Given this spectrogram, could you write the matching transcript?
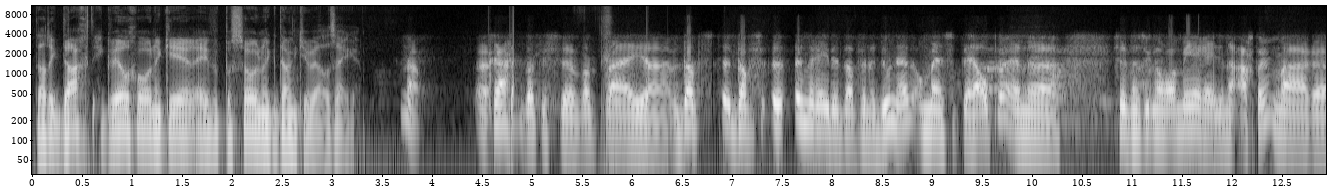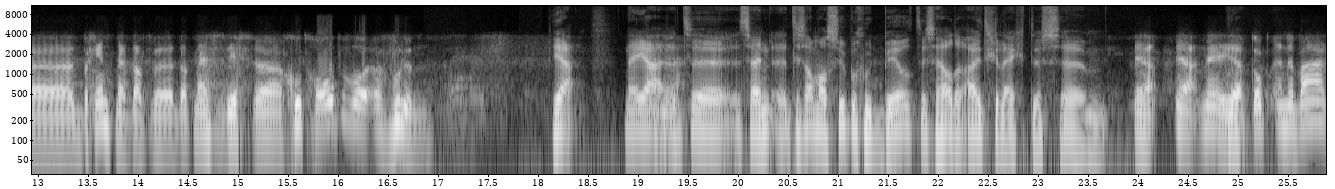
dat ik dacht, ik wil gewoon een keer even persoonlijk dankjewel zeggen. Nou, uh, graag. Dat is uh, wat wij. Uh, dat, dat is een reden dat we het doen, hè, om mensen te helpen. En zitten natuurlijk nog wel meer redenen achter. Maar uh, het begint met dat, we, dat mensen zich uh, goed geholpen voelen. Ja, nee ja, het, het, zijn, het is allemaal supergoed beeld. Het is helder uitgelegd, dus... Um... Ja, ja, nee, ja. top. En waar,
